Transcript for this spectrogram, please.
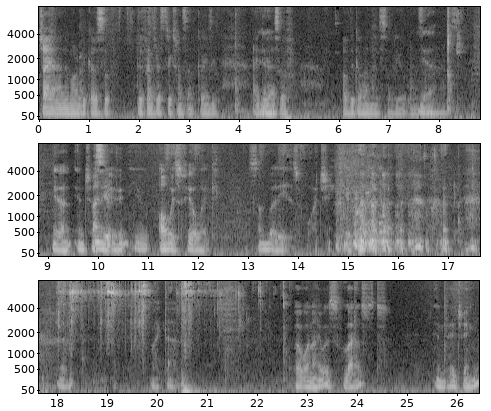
China anymore because of different restrictions and crazy ideas of of the government. So he wants. Yeah. Yeah, in China, you, you always feel like somebody is watching you. like that. But when I was last in Beijing,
